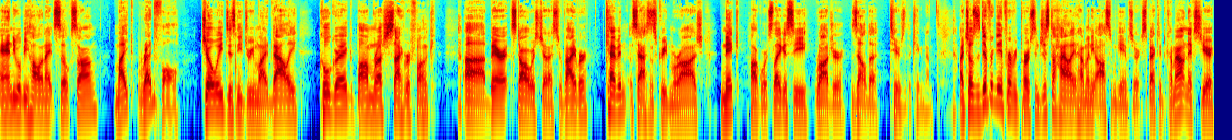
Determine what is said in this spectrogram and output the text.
Andy will be Hollow Knight Silksong. Mike Redfall. Joey Disney Dreamlight Valley. Cool Greg Bomb Rush Cyberpunk. Uh, Barrett, Star Wars Jedi Survivor, Kevin, Assassin's Creed Mirage, Nick, Hogwarts Legacy, Roger, Zelda, Tears of the Kingdom. I chose a different game for every person just to highlight how many awesome games are expected to come out next year,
